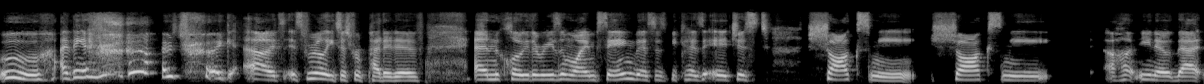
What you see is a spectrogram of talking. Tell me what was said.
Ooh, I think I was like, uh, it's it's really just repetitive. And Chloe, the reason why I'm saying this is because it just shocks me, shocks me. Uh, you know that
